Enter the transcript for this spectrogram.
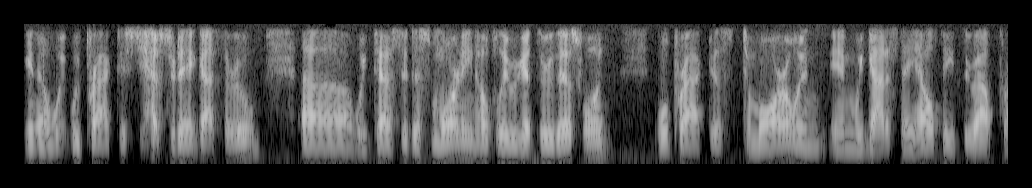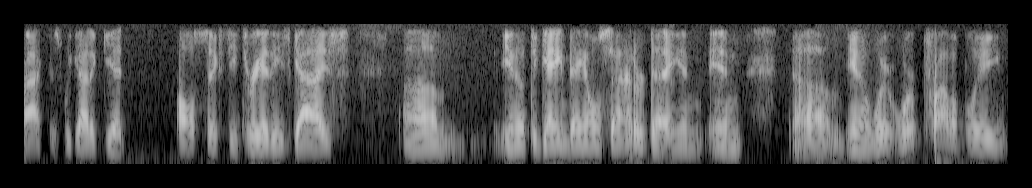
you know, we, we practiced yesterday and got through. Uh, we tested this morning. Hopefully, we get through this one. We'll practice tomorrow, and and we got to stay healthy throughout practice. We got to get all 63 of these guys, um, you know, to game day on Saturday, and and um, you know, we're we're probably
